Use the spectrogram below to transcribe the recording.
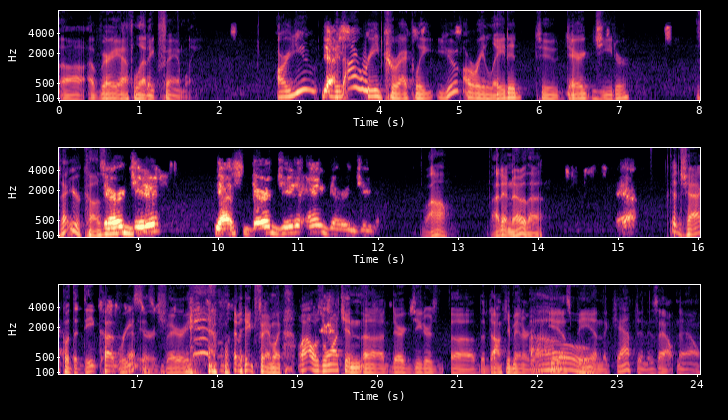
uh, a very athletic family. Are you? Yes. Did I read correctly? You are related to Derek Jeter. Is that your cousin? Derek Jeter. Yes, Derek Jeter and Derek Jeter. Wow. I didn't know that. Yeah. Jack with the deep cut research. very athletic family. Well, I was watching uh, Derek Jeter's uh, the documentary on Oh. ESPN. The Captain is out now.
